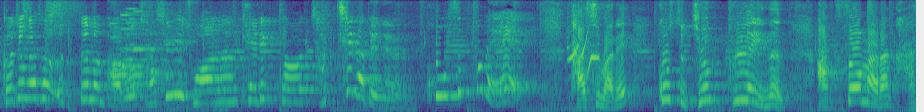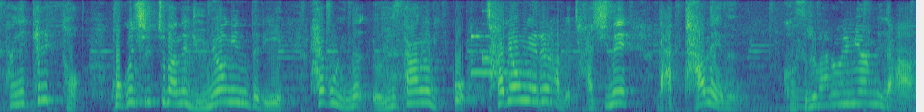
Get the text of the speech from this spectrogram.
그 중에서 으뜸은 바로 자신이 좋아하는 캐릭터 자체가 되는 코스프레. 다시 말해 코스튬 플레이는 앞서 말한 가상의 캐릭터 혹은 실존하는 유명인들이 하고 있는 의상을 입고 촬영회를 하며 자신을 나타내는 것을 바로 의미합니다.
